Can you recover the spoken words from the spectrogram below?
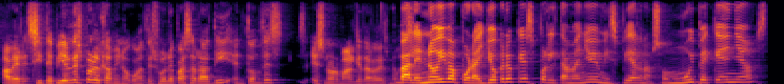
A ver, si te pierdes por el camino, como te suele pasar a ti, entonces es normal que tardes más. Vale, no iba por ahí. Yo creo que es por el tamaño de mis piernas. Son muy pequeñas.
